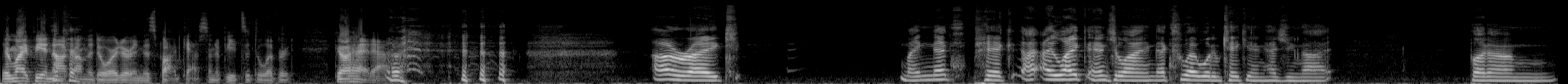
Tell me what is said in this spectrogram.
there might be a knock Okay. on the door during this podcast and a pizza delivered. Go ahead, Adam. All right. My next pick, I, I like Angeline. That's who I would have taken had you not. But um,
